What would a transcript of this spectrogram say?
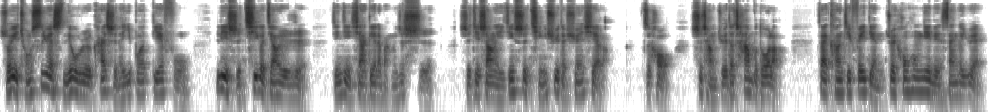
所以，从四月十六日开始的一波跌幅，历时七个交易日，仅仅下跌了百分之十，实际上已经是情绪的宣泄了。之后。市场觉得差不多了，在抗击非典最轰轰烈烈的三个月，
